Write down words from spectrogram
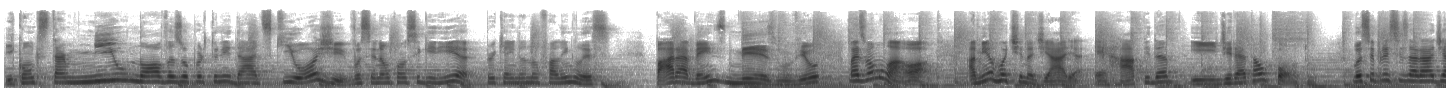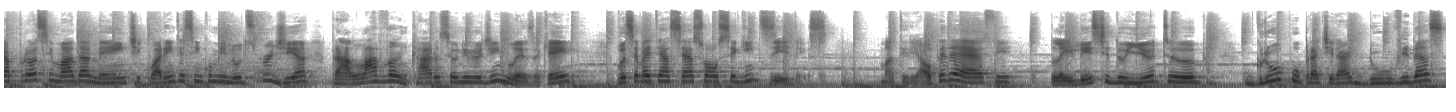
e conquistar mil novas oportunidades que hoje você não conseguiria porque ainda não fala inglês. Parabéns mesmo, viu? Mas vamos lá, ó. A minha rotina diária é rápida e direta ao ponto. Você precisará de aproximadamente 45 minutos por dia para alavancar o seu nível de inglês, ok? Você vai ter acesso aos seguintes itens: material PDF, playlist do YouTube, grupo para tirar dúvidas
